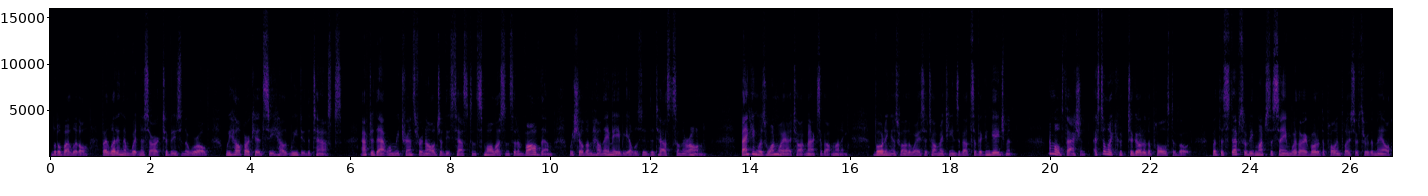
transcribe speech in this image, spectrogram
little by little, by letting them witness our activities in the world, we help our kids see how we do the tasks. After that, when we transfer knowledge of these tasks and small lessons that involve them, we show them how they may be able to do the tasks on their own. Banking was one way I taught Max about money. Voting is one of the ways I taught my teens about civic engagement. I'm old fashioned. I still like to go to the polls to vote, but the steps would be much the same whether I voted at the polling place or through the mail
